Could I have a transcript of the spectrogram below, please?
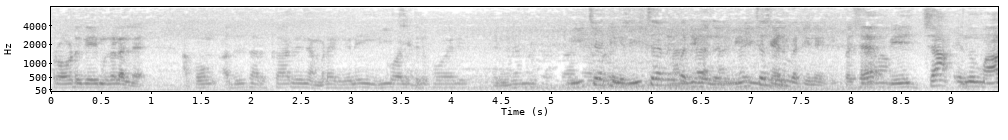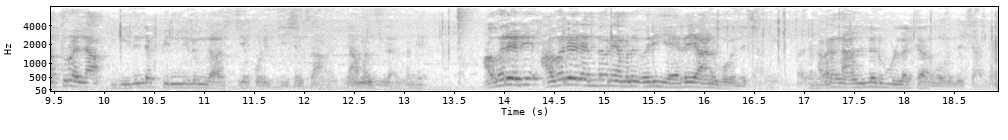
ഫ്രോഡ് ഗെയിമുകളല്ലേ? അപ്പം അത് സർക്കാരിന് നമ്മളെ എങ്ങനെ ഈ കോലത്തിൽ പോയാലും നമ്മൾ പക്ഷെ വീഴ്ച എന്ന് മാത്രമല്ല ഇതിന്റെ പിന്നിലും രാഷ്ട്രീയ പൊളിറ്റീഷ്യൻസ് ആണ്. ഞാൻ മനസ്സിലാക്കുന്നത് അവരൊരു അവരൊരു എന്താ പറയാ നമ്മൾ ഒരു ഇരയാണ് ചാമി അവരെ നല്ലൊരു ബുള്ളറ്റാണ് ഗോവിന്ദസ്വാമി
